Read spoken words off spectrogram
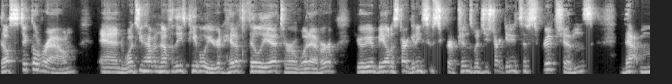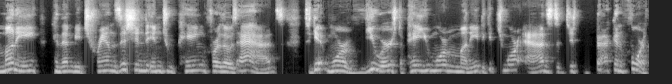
They'll stick around. And once you have enough of these people, you're to hit affiliate or whatever. You're to be able to start getting subscriptions. Once you start getting subscriptions, that money can then be transitioned into paying for those ads to get more viewers, to pay you more money, to get you more ads, to just back and forth.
